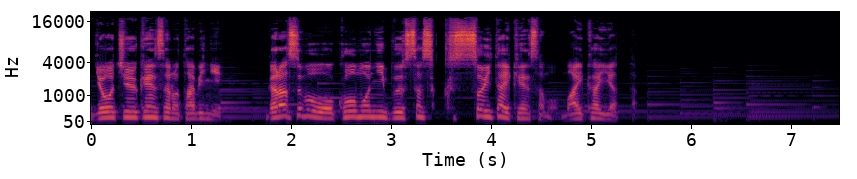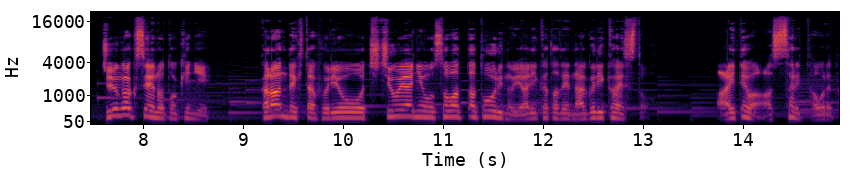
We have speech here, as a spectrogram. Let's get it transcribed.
行中検査のたびにガラス棒を肛門にぶっ刺すくっそ痛い検査も毎回やった。中学生の時に絡んできた不良を父親に教わった通りのやり方で殴り返すと相手はあっさり倒れた。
